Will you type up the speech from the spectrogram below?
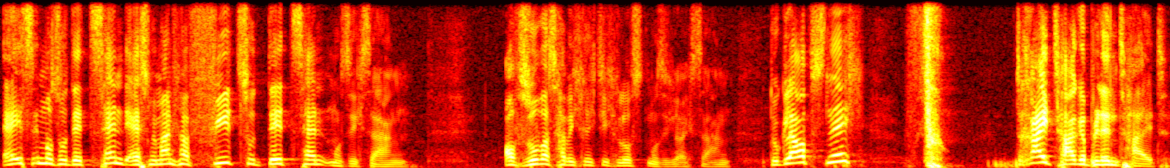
er ist immer so dezent, er ist mir manchmal viel zu dezent, muss ich sagen. Auf sowas habe ich richtig Lust, muss ich euch sagen. Du glaubst nicht? Puh, drei Tage Blindheit.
